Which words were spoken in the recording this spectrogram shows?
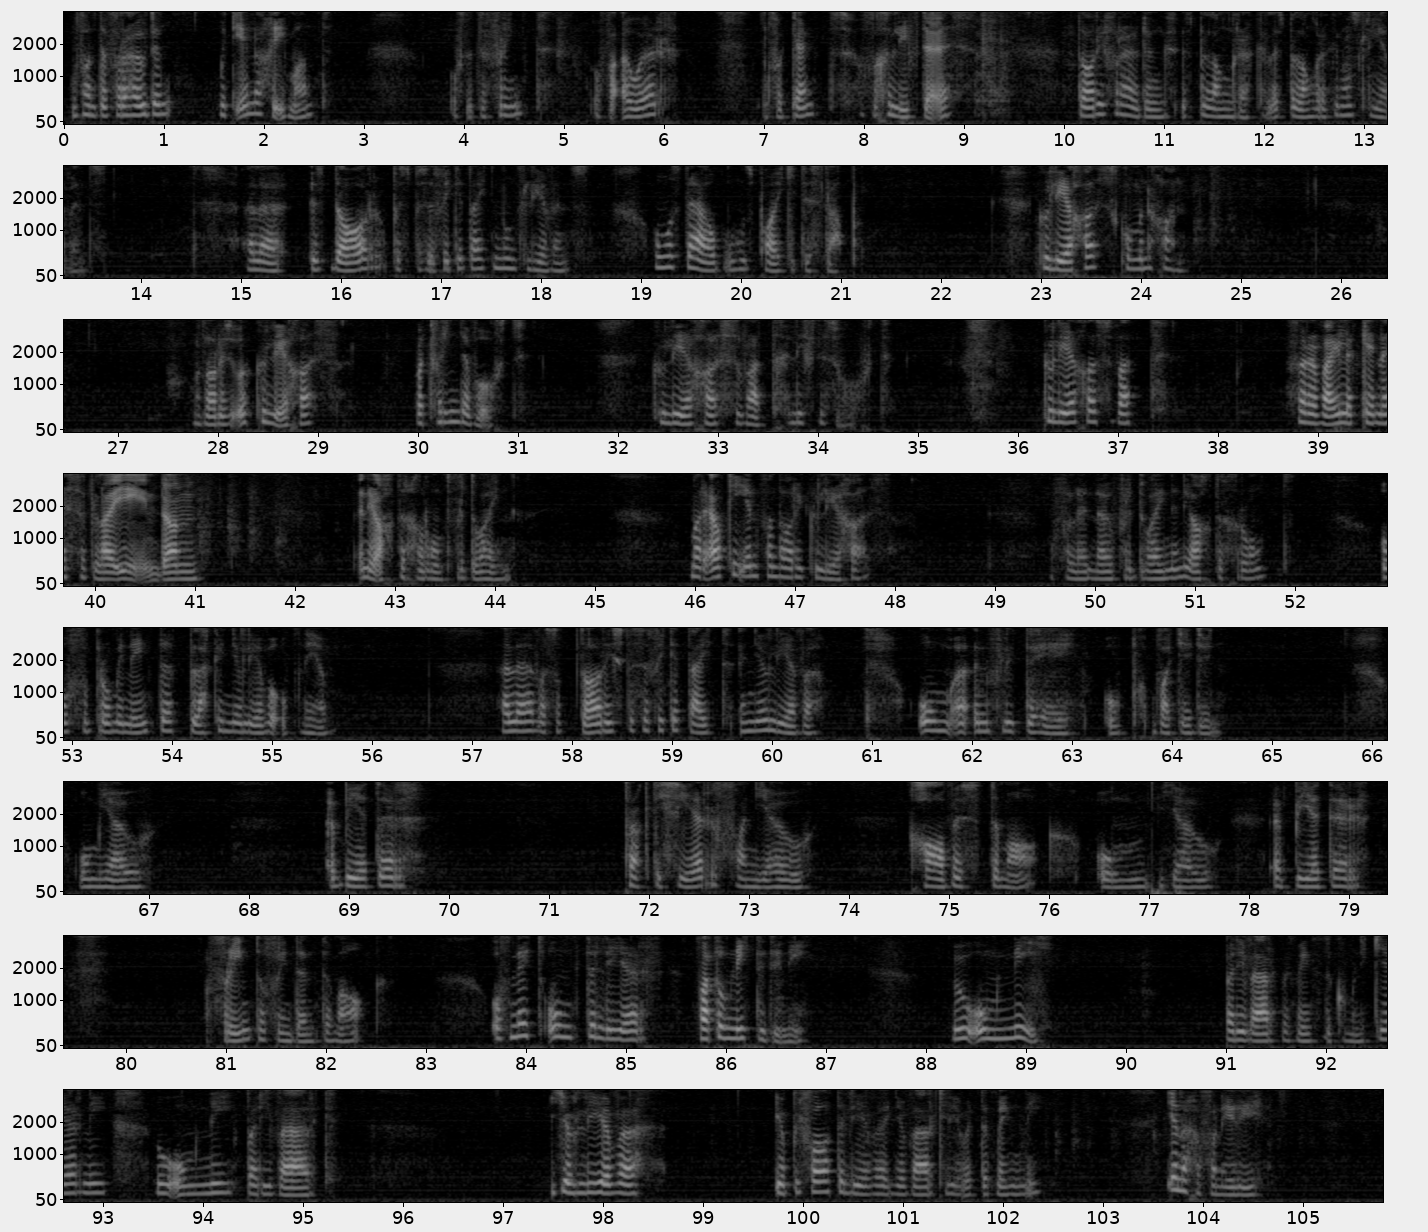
van 'n verhouding met enige iemand of dit 'n vriend of 'n ouer of 'n kind of 'n geliefde is daardie verhoudings is belangrik. Hulle is belangrik in ons lewens. Hulle is daar op 'n spesifieke tyd in ons lewens om ons te help om ons paadjie te stap. Kollegas kom en gaan. Maar daar is ook kollegas wat vriende word. Kollegas wat geliefdes word. Kollegas wat vir 'n wyle kennisse bly en dan in die agtergrond verdwyn. Maar elke een van daardie kollegas of hulle nou verdwyn in die agtergrond of 'n prominente plek in jou lewe opneem Hulle was op daardie spesifieke tyd in jou lewe om 'n invloed te hê op wat jy doen. Om jou 'n beter praktiseer van jou gawes te maak om jou 'n beter vriend of vriendin te maak of net om te leer wat om nie te doen nie hoe om nie by die werk met mense te kommunikeer nie, hoe om nie by die werk jou lewe jou private lewe en jou werklewe te meng nie. Enige van hierdie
